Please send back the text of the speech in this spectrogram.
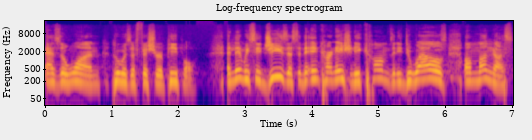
as the one who was a fisher of people. And then we see Jesus in the incarnation. He comes and he dwells among us.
